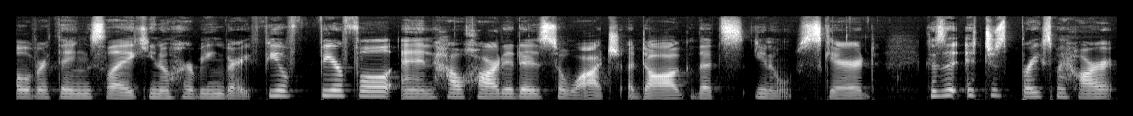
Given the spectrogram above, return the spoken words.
over things like, you know, her being very feel fearful and how hard it is to watch a dog that's, you know, scared because it, it just breaks my heart.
